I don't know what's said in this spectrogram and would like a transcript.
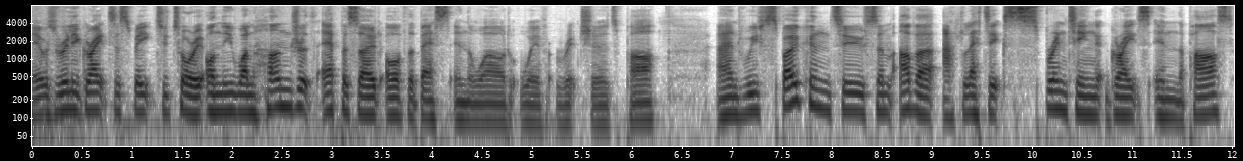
It was really great to speak to Tori on the 100th episode of The Best in the World with Richard Parr. And we've spoken to some other athletics sprinting greats in the past.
